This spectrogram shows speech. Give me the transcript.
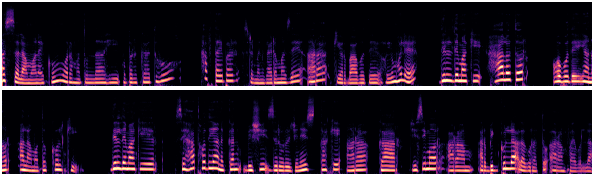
Assalamu alaikum warahmatullahi wabarakatuh. হাফতা এবার সেটেলমেন্ট গাইডৰ মাজে আৰা কিয়ৰ বাবদে হয়ুম হলে দিল দেমাকি হালতৰ অবদে ইয়ানৰ আলামত কল কি দিল দেমাকির সেহাত হদিয়ান কান বেশি জরুরি জিনিস তাকে আরা গার জিসিমর আরাম আর বিগুল্লা আগাগুরাতো আরাম পায় বললা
